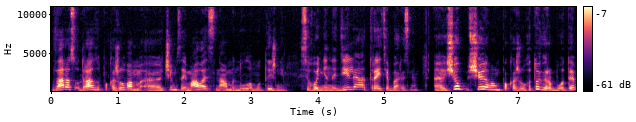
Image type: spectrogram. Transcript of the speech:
зараз одразу покажу вам, е, чим займалась на минулому тижні. Сьогодні неділя, 3 березня. Е, Що, що я вам покажу? Готові роботи.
